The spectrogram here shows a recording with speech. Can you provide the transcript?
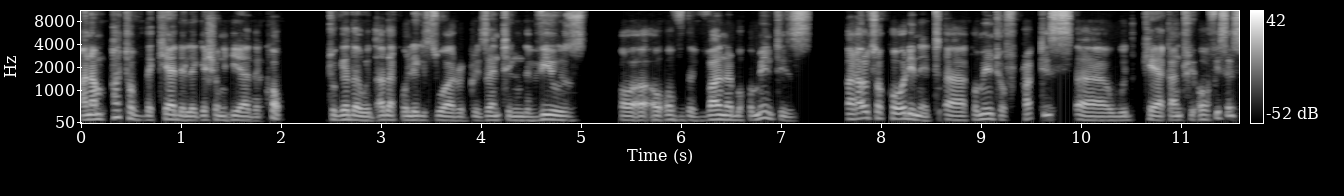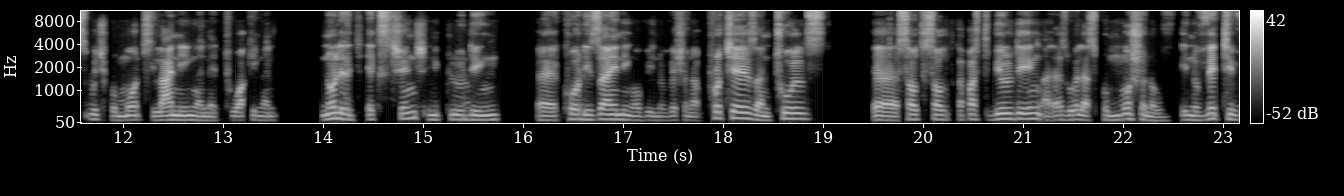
And I'm part of the care delegation here at the COP together with other colleagues who are representing the views of the vulnerable communities. I also coordinate a community of practice uh, with care country offices, which promotes learning and networking and knowledge exchange, including uh, co-designing of innovation approaches and tools, uh, South-South capacity building, as well as promotion of innovative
